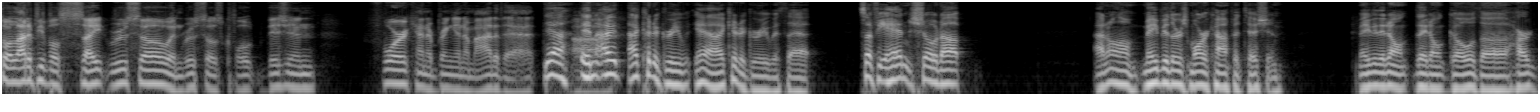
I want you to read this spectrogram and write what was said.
so a lot of people cite Russo and Russo's quote vision for kind of bringing him out of that. yeah. And Uh, I I could agree. With, yeah, I could agree with that. So if you hadn't showed up, I don't know. Maybe there's more competition. Maybe they don't they don't go the hard,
